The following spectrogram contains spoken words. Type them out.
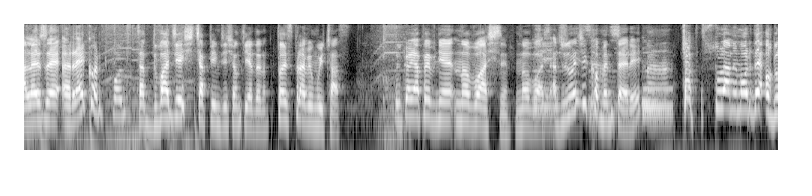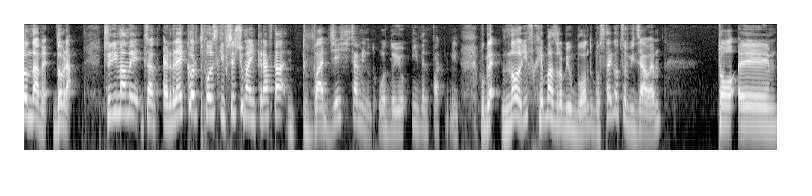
Ale że rekord Polska 2051 to jest prawie mój czas. Tylko ja pewnie, no właśnie, no właśnie. A czy będzie komentary? Czat, stulamy mordę, oglądamy. Dobra. Czyli mamy, czat, rekord polski w przejściu Minecrafta 20 minut. What do you even fucking mean? W ogóle Noliv chyba zrobił błąd, bo z tego co widziałem, to yy...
